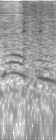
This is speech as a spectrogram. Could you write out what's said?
Double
